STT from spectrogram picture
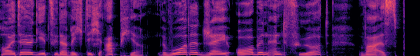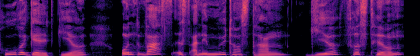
Heute geht's wieder richtig ab hier. Wurde Jay Orban entführt, war es pure Geldgier. Und was ist an dem Mythos dran? Gier frisst Hirn?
